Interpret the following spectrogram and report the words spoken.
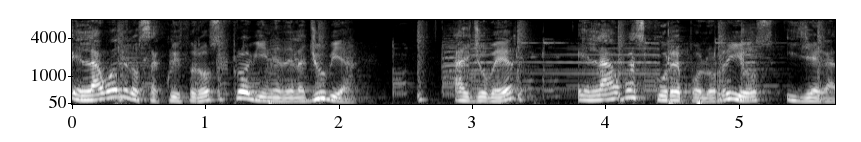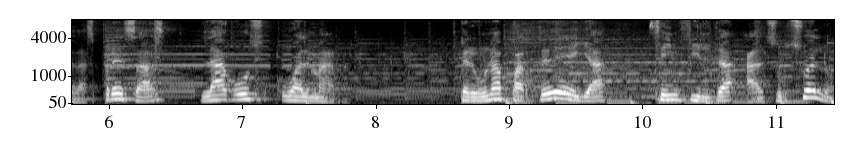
El agua de los acuíferos proviene de la lluvia. Al llover, el agua escurre por los ríos y llega a las presas, lagos o al mar, pero una parte de ella se infiltra al subsuelo,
